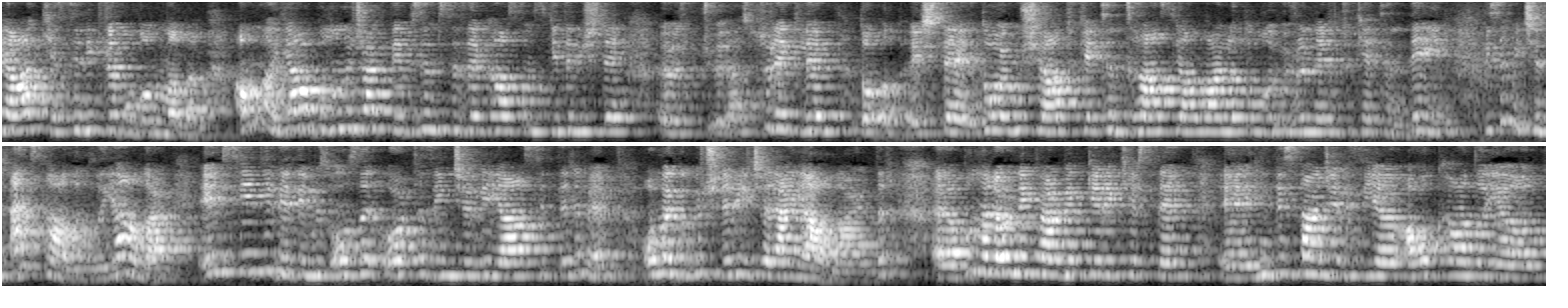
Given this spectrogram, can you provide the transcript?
yağ kesinlikle bulunmalı. Ama yağ bulunacak diye bizim size kastımız gidin işte e, sürekli do, işte doymuş yağ tüketin, trans yağlarla dolu ürünleri tüketin değil. Bizim için en sağlıklı yağlar MCT dediğimiz orta zincirli yağ asitleri ve omega 3'leri içeren yağlardır. E, bunlara örnek vermek gerekirse e, Hindistan cevizi yağı, avokado yağı,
